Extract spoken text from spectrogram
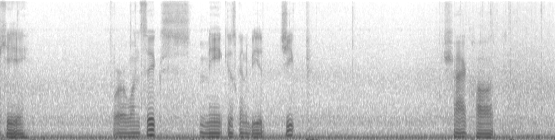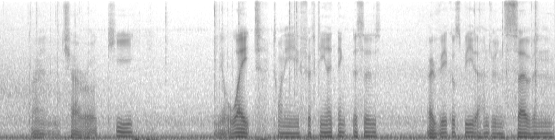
K. Four oh one six. Make is gonna be a Jeep. Trackhawk Grand Cherokee. Give white 2015 I think this is. Alright vehicle speed 107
